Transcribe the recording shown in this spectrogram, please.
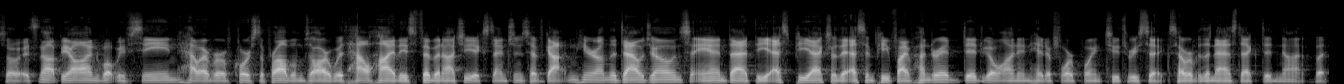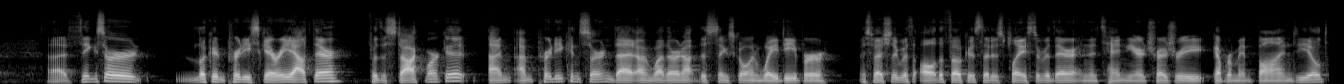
so it's not beyond what we've seen. However, of course, the problems are with how high these Fibonacci extensions have gotten here on the Dow Jones, and that the SPX or the S&P 500 did go on and hit a 4.236. However, the Nasdaq did not. But uh, things are looking pretty scary out there for the stock market. I'm I'm pretty concerned that on whether or not this thing's going way deeper especially with all the focus that is placed over there in the 10 year Treasury government bond yield,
